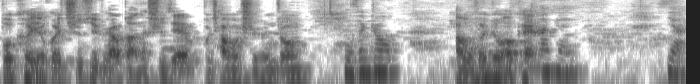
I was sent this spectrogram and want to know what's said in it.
播客也会持续非常短的时间，不超过十分钟。五分钟。啊，五分钟，OK。OK，Yeah。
